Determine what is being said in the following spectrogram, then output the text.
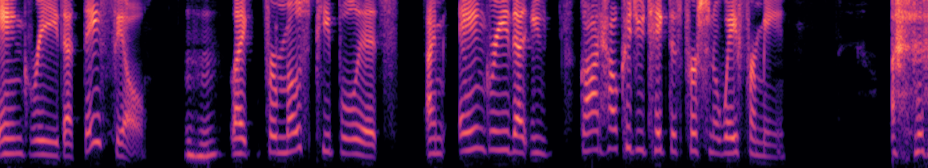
angry that they feel mm-hmm. like for most people it's i'm angry that you god how could you take this person away from me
